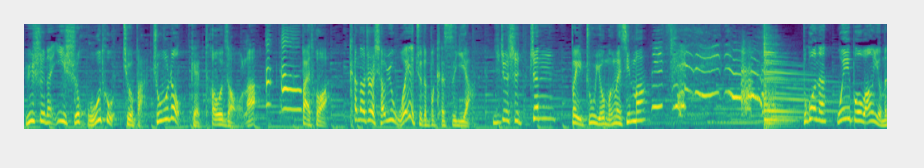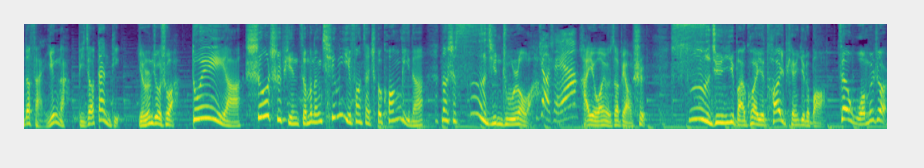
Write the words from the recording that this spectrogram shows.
于是呢一时糊涂就把猪肉给偷走了。拜托。看到这儿，小雨我也觉得不可思议啊！你这是真被猪油蒙了心吗？你不过呢，微博网友们的反应啊比较淡定，有人就说啊，对呀，奢侈品怎么能轻易放在车筐里呢？那是四斤猪肉啊！你找谁呀？还有网友则表示，四斤一百块也太便宜了吧，在我们这儿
